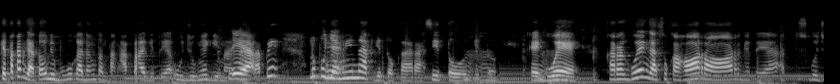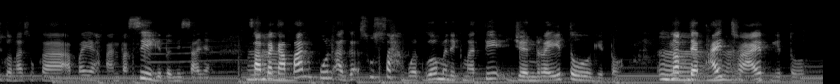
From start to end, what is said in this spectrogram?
kita kan nggak tahu nih buku kadang tentang apa gitu ya ujungnya gimana Iya. tapi lu punya Iya. minat gitu ke arah situ Mm-mm. gitu kayak Mm-mm. gue karena gue nggak suka horor gitu ya terus gue juga nggak suka apa ya fantasi gitu misalnya sampai Mm-mm. kapan pun agak susah buat gue menikmati genre itu gitu not that I Mm-mm. tried gitu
